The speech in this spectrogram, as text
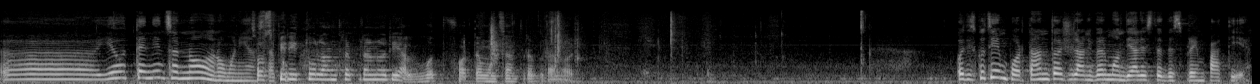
Uh, e o tendință nouă în România. Sau spiritul cu... antreprenorial. Văd foarte mulți antreprenori. O discuție importantă și la nivel mondial este despre empatie.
